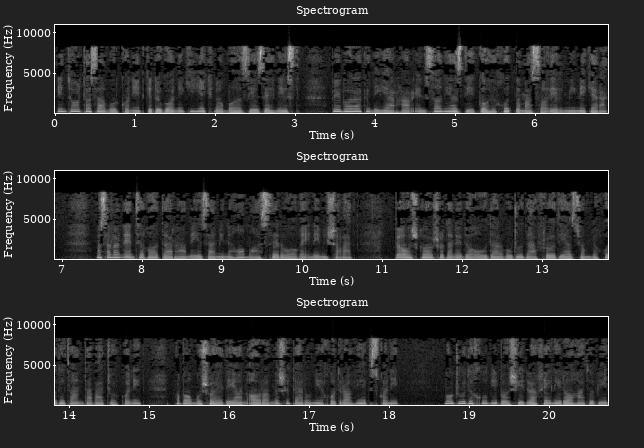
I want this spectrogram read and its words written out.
اینطور تصور کنید که دوگانگی یک نوع بازی ذهنی است. به عبارت دیگر هر انسانی از دیدگاه خود به مسائل می نگرد. مثلا انتقاد در همه زمینه ها موثر واقع نمی شود. به آشکار شدن دعا در وجود افرادی از جمله خودتان توجه کنید و با مشاهده آن آرامش درونی خود را حفظ کنید. موجود خوبی باشید و خیلی راحت و بی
